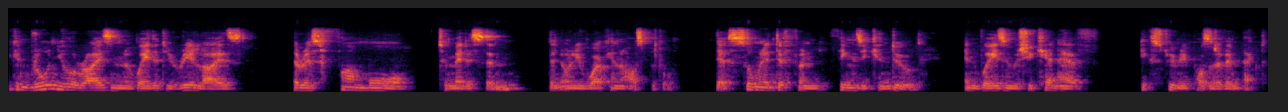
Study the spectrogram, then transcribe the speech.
you can broaden your horizon in a way that you realize there is far more to medicine than only working in a hospital. There's so many different things you can do and ways in which you can have extremely positive impact.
